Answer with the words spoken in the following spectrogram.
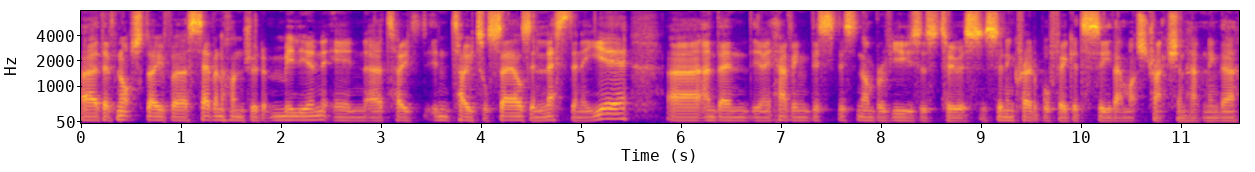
They've notched over 700 million in to- in total sales in less than a year, and then you know, having this this number of users too, it's, it's an incredible figure to see that much traction happening there.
